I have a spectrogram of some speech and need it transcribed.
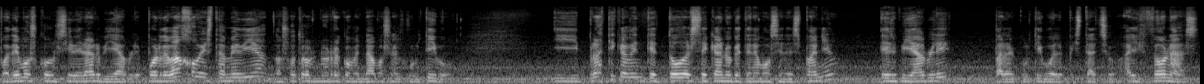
podemos considerar viable. Por debajo de esta media nosotros no recomendamos el cultivo. Y prácticamente todo el secano que tenemos en España es viable para el cultivo del pistacho. Hay zonas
